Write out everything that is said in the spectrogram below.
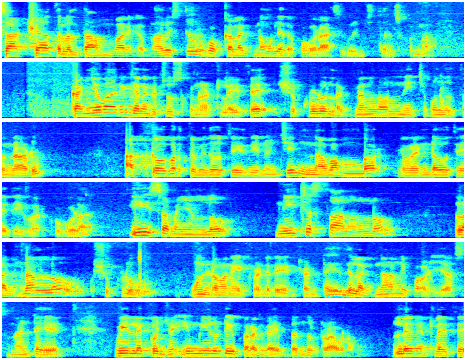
సాక్షాత్ లలితాంబారిగా భావిస్తూ ఒక్కొక్క లగ్నము లేదా ఒక్కొక్క రాశి గురించి తెలుసుకుందాం. కన్యవారి గనక చూసుకున్నట్లయితే శుక్రుడు లగ్నంలో నీచ పొందుతున్నాడు. అక్టోబర్ తొమ్మిదవ తేదీ నుంచి నవంబర్ రెండవ తేదీ వరకు కూడా ఈ సమయంలో నీచ స్థానంలో లగ్నంలో శుక్రుడు ఉండడం అనేటువంటిది ఏంటంటే ఇది లగ్నాన్ని పాడు చేస్తుంది. అంటే వీళ్ళకి కొంచెం ఇమ్యూనిటీ పరంగా ఇబ్బందులు రావడం లేనట్లయితే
